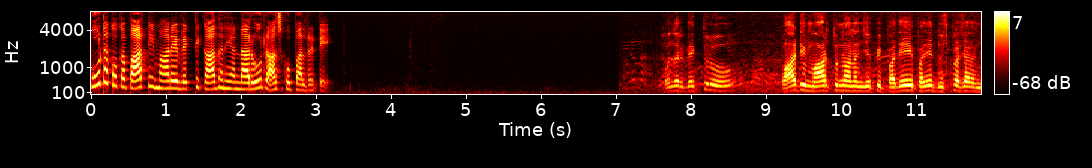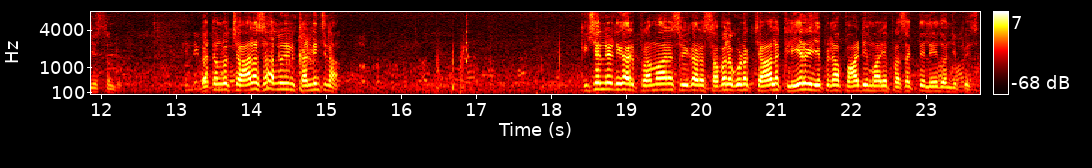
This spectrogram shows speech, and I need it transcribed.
పూటకొక పార్టీ మారే వ్యక్తి కాదని అన్నారు రాజగోపాల్ రెడ్డి కొందరు వ్యక్తులు పార్టీ మారుతున్నానని చెప్పి పదే పదే దుష్ప్రచారం చేస్తుండ్రు. గతంలో చాలాసార్లు నేను ఖండించిన. కిషన్ రెడ్డి గారి ప్రమాణ స్వీకార సభలో కూడా చాలా క్లియర్గా చెప్పిన పార్టీ మారే ప్రసక్తే లేదు అని చెప్పేసి.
